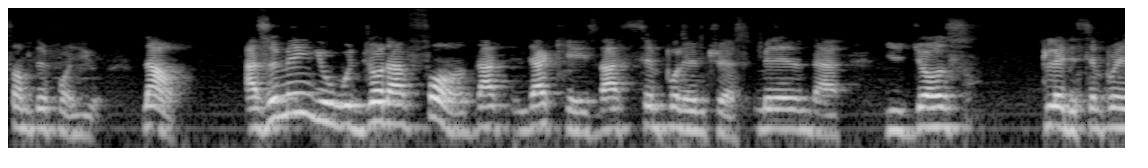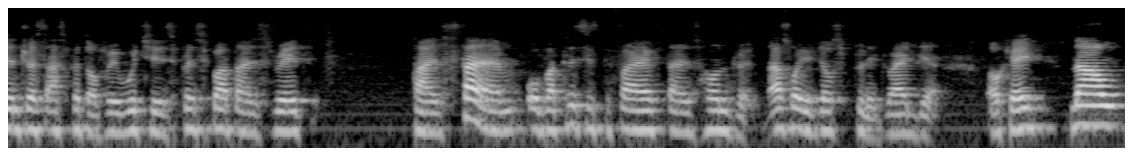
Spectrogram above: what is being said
something for you. Now, assuming you withdraw that fund, that in that case, that's simple interest, meaning that you just play the simple interest aspect of it, which is principal times rate times time over 365 times 100. That's what you just played right there. Okay. Now,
